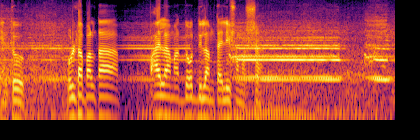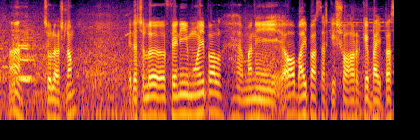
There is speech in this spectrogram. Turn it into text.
কিন্তু উল্টা পাল্টা পাইলাম আর দৌড় দিলাম, তাইলেই সমস্যা। হ্যাঁ চলে আসলাম। এটা ছিল ফেনী মহিপাল মানে বাইপাস আর কি, শহরকে বাইপাস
